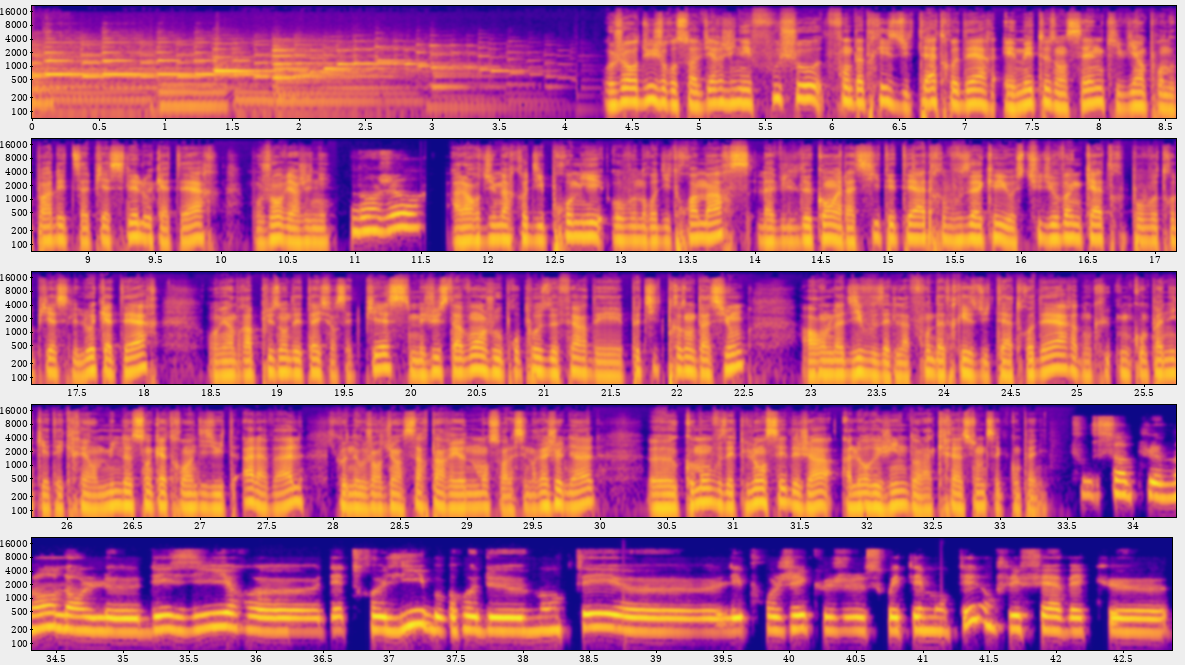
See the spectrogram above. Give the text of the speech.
Aujourd'hui, je reçois Virginie Fouchot, fondatrice du Théâtre d'Air et metteuse en scène, qui vient pour nous parler de sa pièce Les Locataires. Bonjour Virginie. Bonjour. Alors du mercredi 1er au vendredi 3 mars, la ville de Caen et la Cité Théâtre vous accueillent au Studio 24 pour votre pièce Les Locataires. On viendra plus en détail sur cette pièce, mais juste avant, je vous propose de faire des petites présentations. Alors on l'a dit, vous êtes la fondatrice du Théâtre d'Air, donc une compagnie qui a été créée en 1998 à Laval, qui connaît aujourd'hui un certain rayonnement sur la scène régionale. Euh, comment vous êtes lancé déjà à l'origine dans la création de cette compagnie? Tout simplement dans le désir euh, d'être libre de monter euh, les projets que je souhaitais monter. Donc je l'ai fait avec euh,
